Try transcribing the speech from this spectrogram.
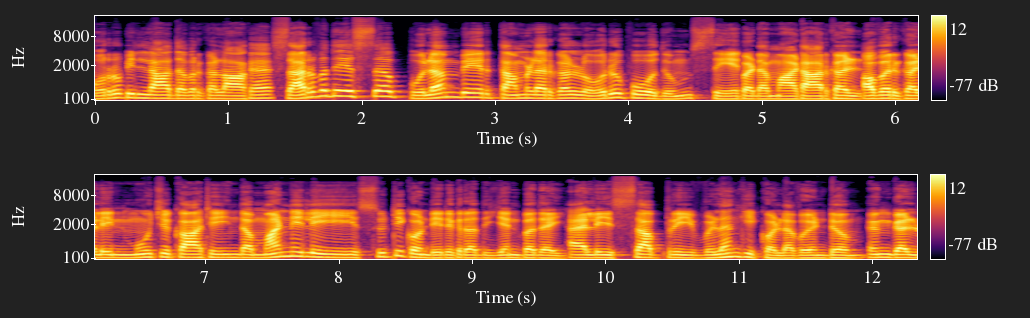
பொறுப்பில்லாதவர்களாக சர்வதேச புலம்பெயர் தமிழர்கள் ஒருபோதும் செயற்பட மாட்டார்கள். அவர்களின் மூச்சு காற்று இந்த மண்ணிலேயே சுட்டி கொண்டிருக்கிறது என்பதை அலி சப்ரி விளங்கிக் கொள்ள வேண்டும். எங்கள்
